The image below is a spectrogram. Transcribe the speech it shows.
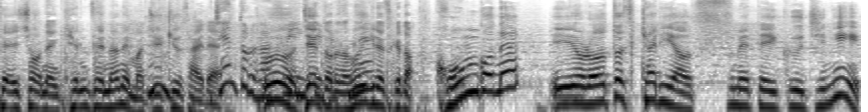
青少年健全なね、まあ、19歳で、ジェントルな雰囲気ですけど、今後ね、いろいろとキャリアを進めていくうちに、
